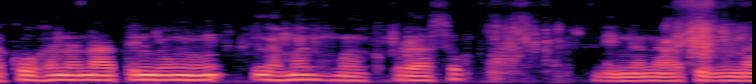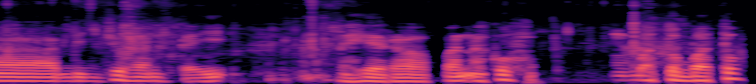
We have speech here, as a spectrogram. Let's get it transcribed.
Nakuha na natin yung laman mga kabraso. Hindi na natin na videohan kay nahirapan ako. Bato-bato.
